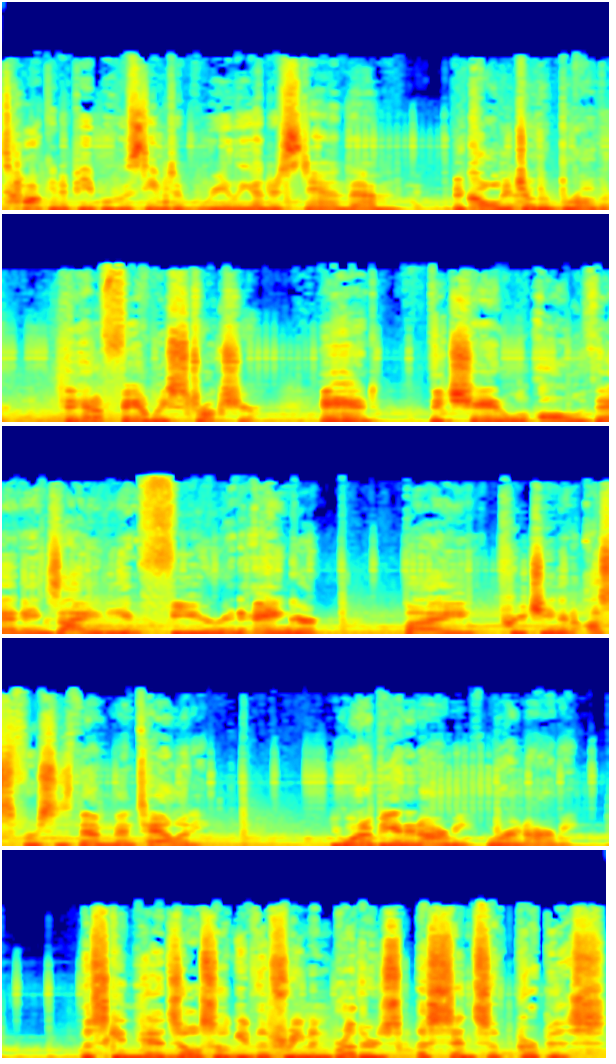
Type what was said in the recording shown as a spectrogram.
talking to people who seem to really understand them. They called each other brother. They had a family structure. And they channeled all of that anxiety and fear and anger by preaching an us versus them mentality. You want to be in an army? We're an army. The skinheads also give the Freeman brothers a sense of purpose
